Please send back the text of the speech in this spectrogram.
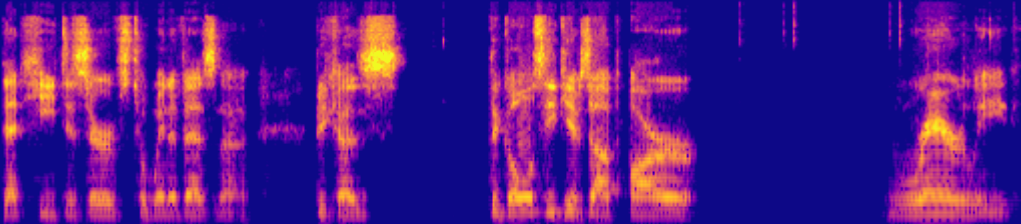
that he deserves to win a Vezina, because the goals he gives up are rarely,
